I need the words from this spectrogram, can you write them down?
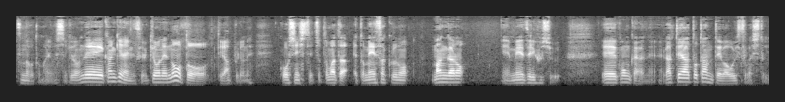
そんなこともありましたけど。ね関係ないんですけど今日ねノートっていうアプリをね更新して、ちょっとまた、えっと、名作の漫画の、えー、名台詞集、えー、今回はね、ラテアート探偵はお忙しという、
